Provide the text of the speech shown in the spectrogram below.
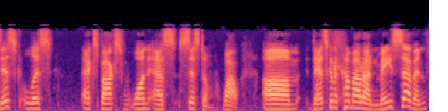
diskless Xbox One S system. Wow, um, that's going to come out on May 7th.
